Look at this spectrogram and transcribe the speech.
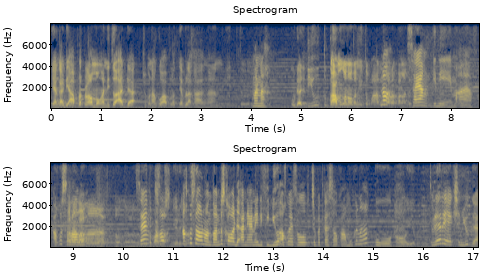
yang nggak diupload lah omongan itu ada, cuman aku uploadnya belakangan gitu. Mana? Udah ada di YouTube. Kamu nggak nonton YouTube aku No, parah banget deh. sayang gini, maaf. Aku Parah selalu banget nonton sayang YouTube aku kalau sendiri. aku selalu nonton terus kalau ada aneh-aneh di video aku yang selalu cepet kasih tahu kamu kan aku. Oh iya benar. Sebenarnya reaction juga,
